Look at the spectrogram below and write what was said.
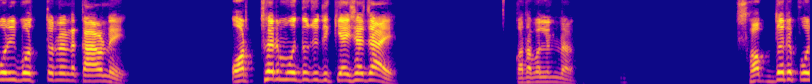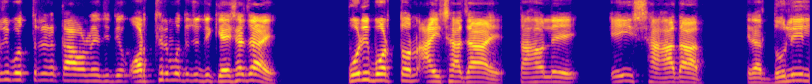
পরিবর্তনের কারণে অর্থের মধ্যে যদি কি আসা যায়, কথা বলেন না। শব্দের পরিবর্তনের কারণে যদি অর্থের মধ্যে যদি কি আসা যায়, পরিবর্তন আইসা যায়, তাহলে এই শাহাদাত এরা দলিল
